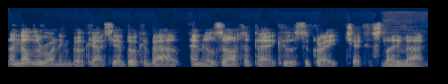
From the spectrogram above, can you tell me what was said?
another running book, actually, a book about Emil Zatopek, who was the great Czechoslovak. Mm.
